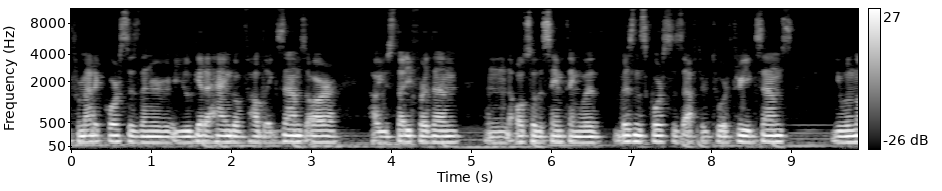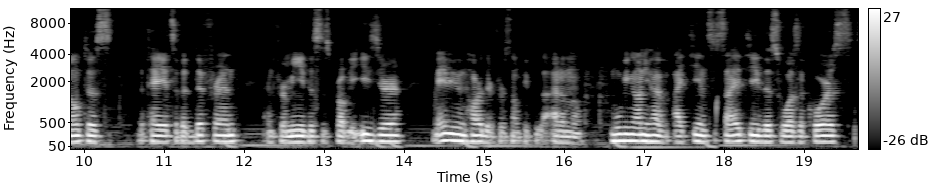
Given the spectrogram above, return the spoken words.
informatic courses, then you will get a hang of how the exams are, how you study for them, and also the same thing with business courses after two or three exams. You will notice that hey, it's a bit different, and for me, this is probably easier, maybe even harder for some people. I don't know. Moving on, you have IT and society. This was a course.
